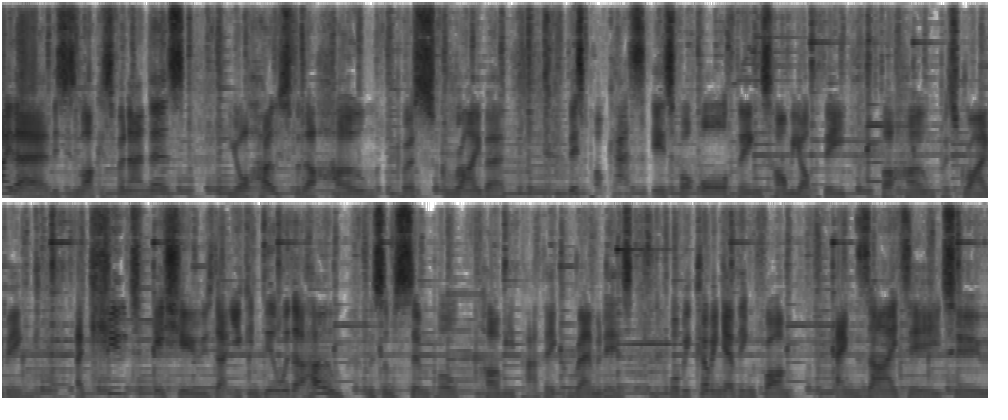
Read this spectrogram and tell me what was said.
Hi there, this is Marcus Fernandez, your host for the Home Prescriber. This podcast is for all things homeopathy for home prescribing, acute issues that you can deal with at home with some simple homeopathic remedies. We'll be covering everything from anxiety to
